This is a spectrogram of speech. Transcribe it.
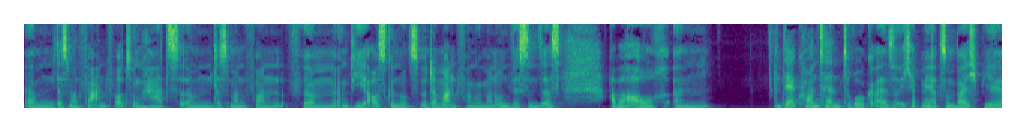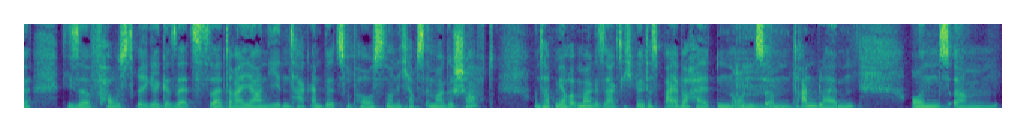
ähm, dass man Verantwortung hat, ähm, dass man von Firmen irgendwie ausgenutzt wird am Anfang, wenn man unwissend ist, aber auch ähm, der Content-Druck. Also ich habe mir ja zum Beispiel diese Faustregel gesetzt, seit drei Jahren jeden Tag ein Bild zu posten und ich habe es immer geschafft und habe mir auch immer gesagt, ich will das beibehalten und ähm, dranbleiben. Und ähm,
